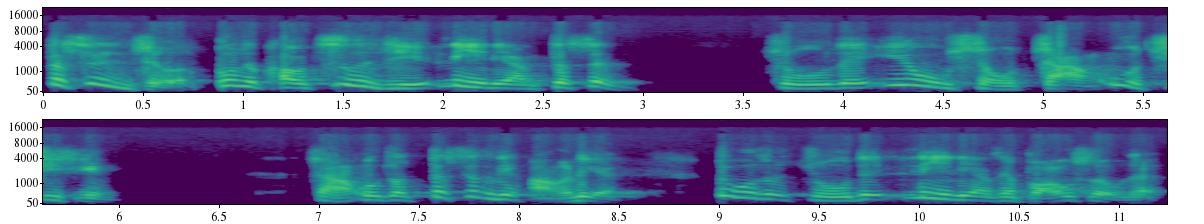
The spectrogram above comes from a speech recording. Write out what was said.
得胜者不是靠自己力量得胜，主的右手掌握七星，掌握着得胜的行列，都是主的力量在保守的。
